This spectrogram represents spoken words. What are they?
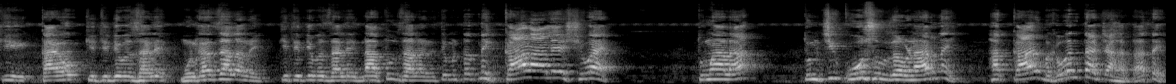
की काय हो किती दिवस झाले? मुलगाच झाला नाही. किती दिवस झाले? नातूच झाला नाही. ते म्हणतात नाही काळ आल्याशिवाय तुम्हाला तुमची कूस उजवणार नाही. हा काळ भगवंताच्या हातात आहे.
